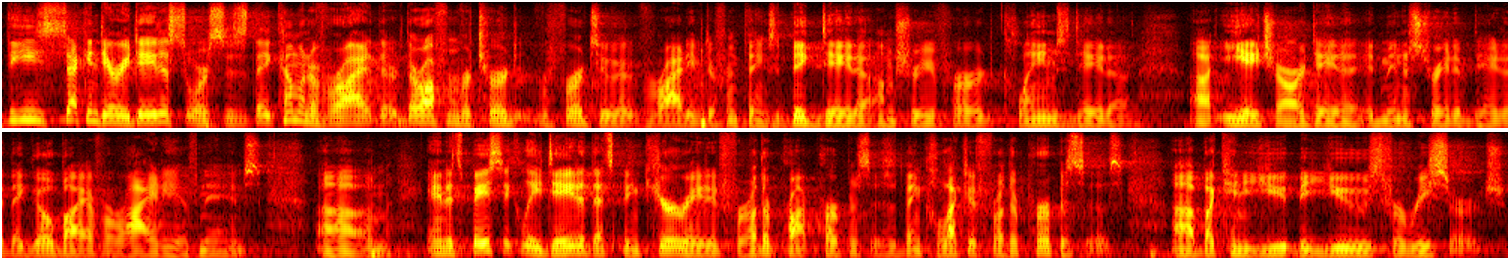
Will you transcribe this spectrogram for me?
these secondary data sources, they come in a variety, they're, they're often referred, referred, to a variety of different things. Big data, I'm sure you've heard, claims data, uh, EHR data, administrative data. They go by a variety of names. Um, and it's basically data that's been curated for other purposes, has been collected for other purposes, uh, but can be used for research.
